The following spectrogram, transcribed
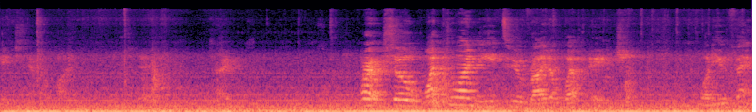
HTML5 today, right? All right, so what do I need to write a web page? What do you think?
